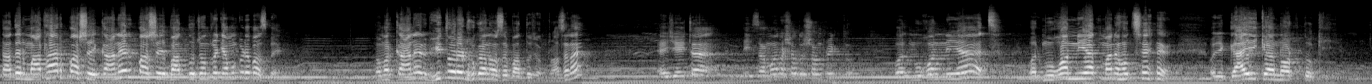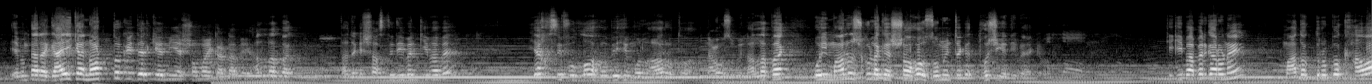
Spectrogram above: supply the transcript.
তাদের মাথার পাশে, কানের পাশে বাদ্যযন্ত্র কেমন করে বাজবে? তোমার কানের ভিতরে ঢুকানো আছে বাদ্যযন্ত্র, আছে না? এই যে এটা, এই জামানার সাথে সম্পৃক্ত। ওয়াল মুগন্নিয়াত ওয়াল মুগন্নিয়াত মানে হচ্ছে, ওই যে গায়িকা নর্তকী। এবং তারা গায়িকা নর্তকীদেরকে নিয়ে সময় কাটাবে। আল্লাহ পাক তাদেরকে শাস্তি দিবেন কীভাবে? ইয়াকসিফুল্লাহু বিহিমুল আরদ, নাউজুবিল্লাহ। আল্লাহ পাক ওই মানুষগুলোকে সহ জমিনটাকে ধসিয়ে দিবে কি কি পাপের কারণে? মাদক দ্রব্য খাওয়া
